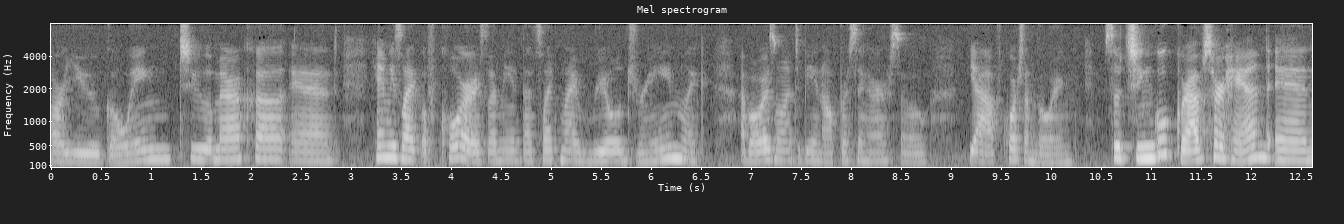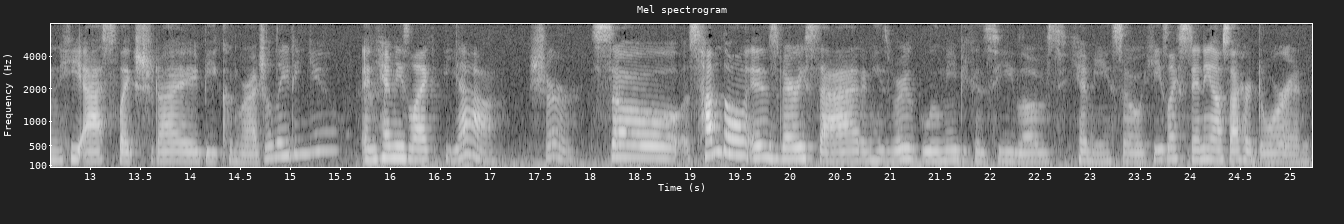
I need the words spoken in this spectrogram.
"Are you going to America?" And Hemi's like, "Of course. I mean, that's like my real dream. Like I've always wanted to be an opera singer, so." Yeah, of course I'm going. So Jinguk grabs her hand and he asks like, "Should I be congratulating you?" And Hemi's like, "Yeah, sure." So Samdong is very sad and he's very gloomy because he loves Hemi. So he's like standing outside her door and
